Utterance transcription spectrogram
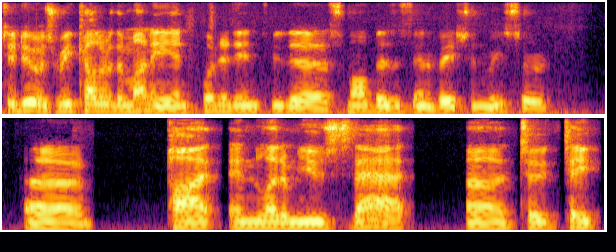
to do is recolor the money and put it into the Small Business Innovation Research uh, pot and let them use that uh, to take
